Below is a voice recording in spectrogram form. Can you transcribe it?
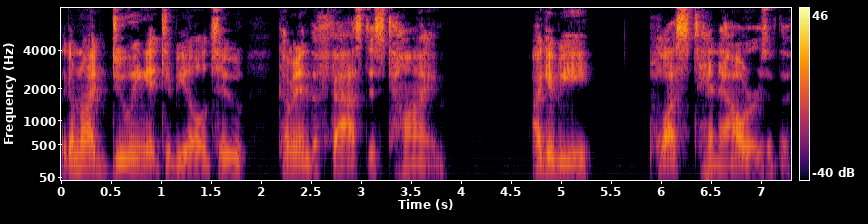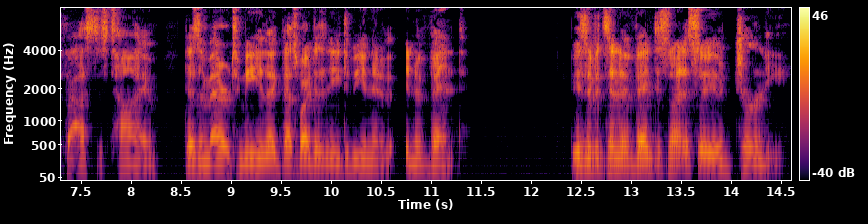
Like I'm not doing it to be able to come in the fastest time. I could be plus 10 hours of the fastest time. Doesn't matter to me. Like that's why it doesn't need to be an, an event. Because if it's an event, it's not necessarily a journey,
